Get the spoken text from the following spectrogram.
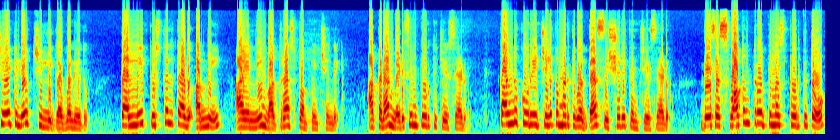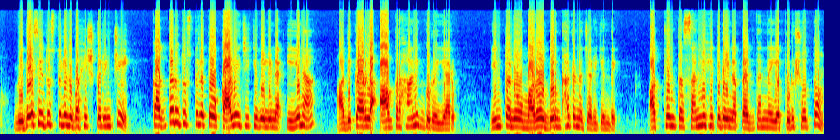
చేతిలో చిల్లి గవ్వలేదు. తల్లి పుస్తలతాడు అమ్మి ఆయన్ని మద్రాసు పంపించింది. అక్కడ మెడిసిన్ పూర్తి చేశాడు. కందుకూరి చిలకమర్తి వద్ద శిష్యరికం చేశాడు. దేశ స్వాతంత్రోద్యమ స్ఫూర్తితో విదేశీ దుస్తులను బహిష్కరించి కద్దరు దుస్తులతో కాలేజీకి వెళ్ళిన ఈయన అధికారుల ఆగ్రహానికి గురయ్యారు. ఇంతలో మరో దుర్ఘటన జరిగింది. అత్యంత సన్నిహితుడైన పెద్దన్నయ్య పురుషోత్తం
